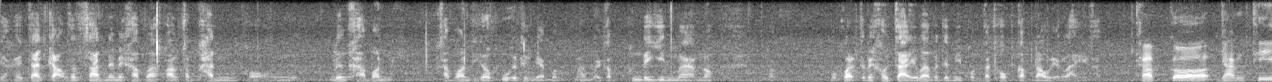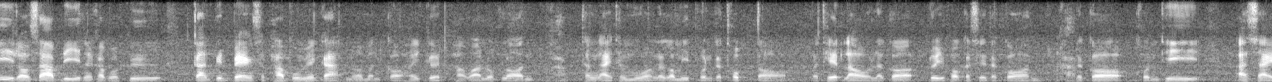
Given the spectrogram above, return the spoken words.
อยากให้อาจารย์กล่าวสั้นๆได้ไหมครับว่าความสำคัญของ เรื่องคาร์บอนคาร์บอนที่เราพูดกันถึงเนี่ยมันมันเหมือนกับเพิ่งได้ยินมาเนาะแบบบางคนอาจจะไม่เข้าใจว่ามันจะมีผลกระทบกับเราอย่างไรครับ ครับก็อย่างที่เราทราบดีนะครับก็คือการเปลี่ยนแปลงสภาพภูมิอากาศเนาะมันก่อให้เกิดภาวะโลกร้อนครับทั้งหลายทั้งมวลแล้วก็มีผลกระทบต่อประเทศเรา แล้วก็โดยเฉพาะเกษตรกรครับแล้วก็คนที่อาศัย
